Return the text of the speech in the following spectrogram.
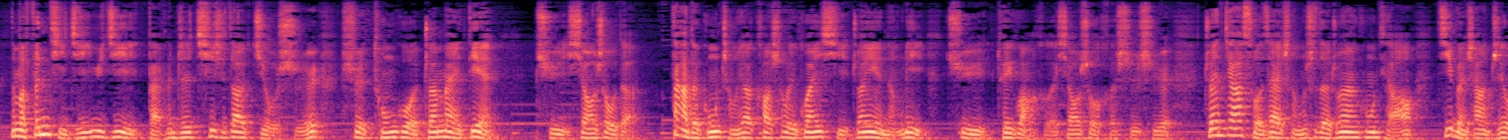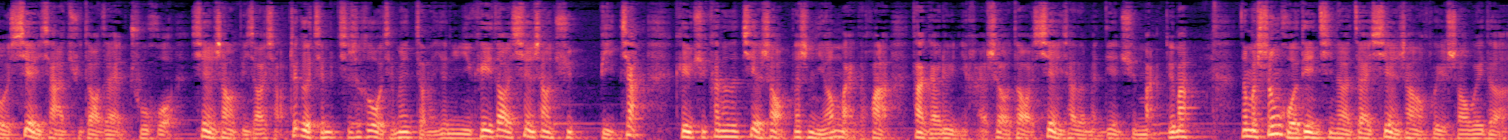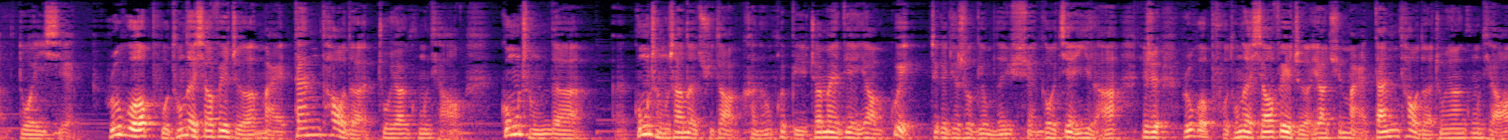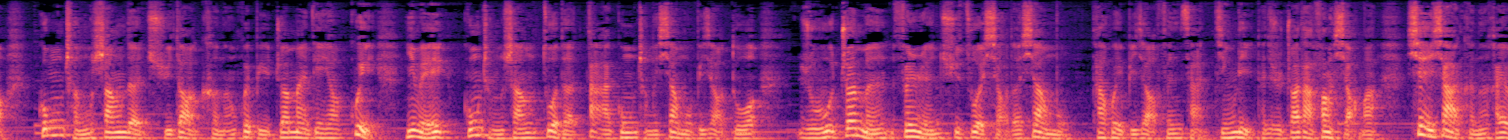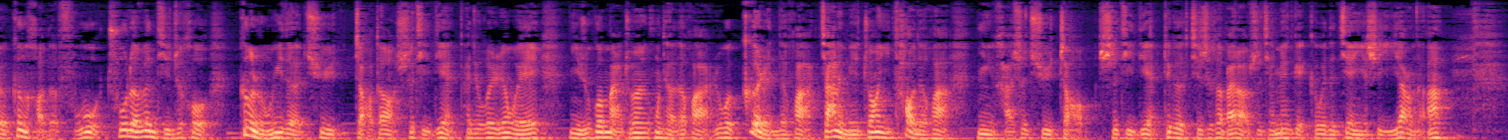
那么分体机预计百分之七十到九十是通过专卖店去销售的。大的工程要靠社会关系、专业能力去推广和销售和实施。专家所在城市的中央空调基本上只有线下渠道在出货，线上比较小。这个前其实和我前面讲的一样，你可以到线上去比价，可以去看它的介绍，但是你要买的话，大概率你还是要到线下的门店去买，对吗？那么生活电器呢，在线上会稍微的多一些。如果普通的消费者买单套的中央空调，工程的呃工程商的渠道可能会比专卖店要贵，这个就是给我们的选购建议了啊。就是如果普通的消费者要去买单套的中央空调，工程商的渠道可能会比专卖店要贵，因为工程商做的大工程项目比较多，如专门分人去做小的项目。它会比较分散精力，它就是抓大放小嘛。线下可能还有更好的服务，出了问题之后更容易的去找到实体店，他就会认为你如果买中央空调的话，如果个人的话家里面装一套的话，你还是去找实体店。这个其实和白老师前面给各位的建议是一样的啊。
